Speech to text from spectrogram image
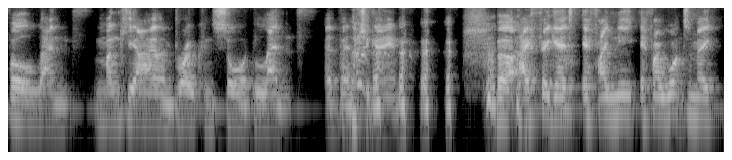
full length Monkey Island Broken Sword length adventure game. but I figured if I need if I want to make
